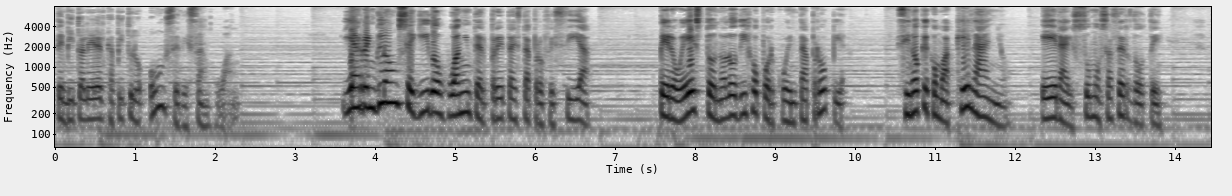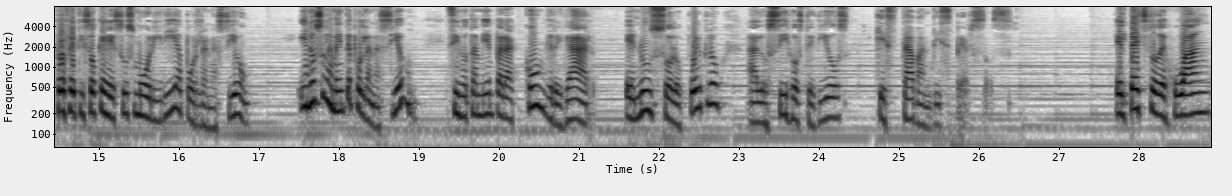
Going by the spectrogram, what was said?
Te invito a leer el capítulo 11 de San Juan. Y a renglón seguido Juan interpreta esta profecía, pero esto no lo dijo por cuenta propia, sino que como aquel año era el sumo sacerdote, profetizó que Jesús moriría por la nación, y no solamente por la nación, sino también para congregar en un solo pueblo a los hijos de Dios que estaban dispersos. El texto de Juan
